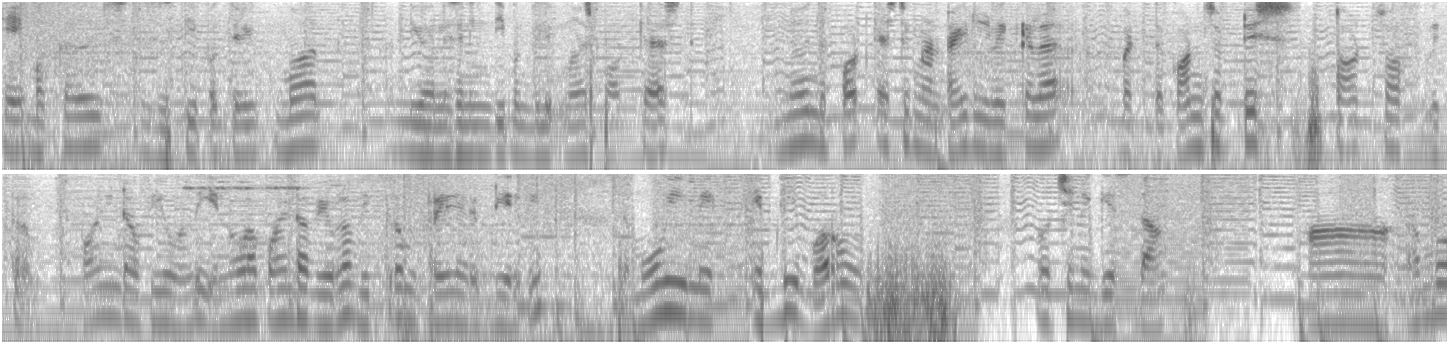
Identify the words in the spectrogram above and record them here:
Hey Buckles, this is Deepak Dilip Kumar and you are listening Deepak Dilip Kumar's podcast. இன்னும் இந்த பாட்காஸ்ட்டுக்கு நான் டைட்டில் வைக்கல but the concept is thoughts of Vikram point of view வந்து என்னோட பாயிண்ட் ஆஃப் வியூவில் விக்ரம் ட்ரெய்லர் எப்படி இருக்குது இந்த மூவி மேக் எப்படி வரும் ஒரு சின்ன கெஸ் தான். ரொம்ப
